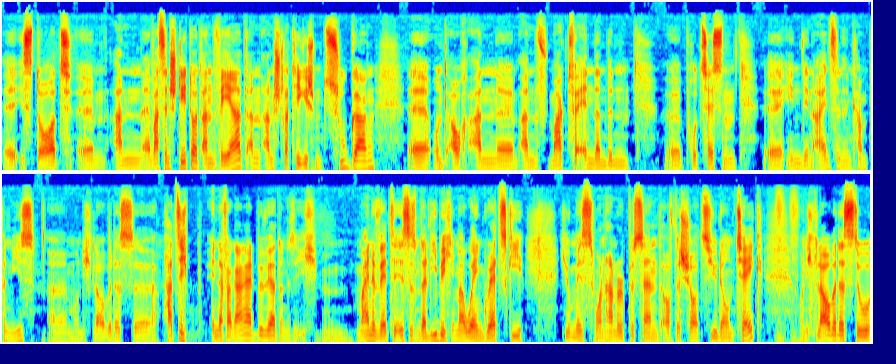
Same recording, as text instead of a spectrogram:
äh, ist dort ähm, an, äh, was entsteht dort an Wert, an, an strategischem Zugang und auch an, an marktverändernden äh, Prozessen äh, in den einzelnen Companies. Ähm, und ich glaube, das äh, hat sich in der Vergangenheit bewährt und ich, meine Wette ist es, und da liebe ich immer Wayne Gretzky, you miss 100% of the shots you don't take. Und ich glaube, dass du,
